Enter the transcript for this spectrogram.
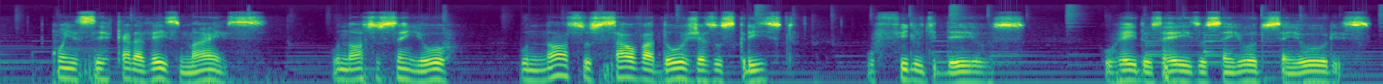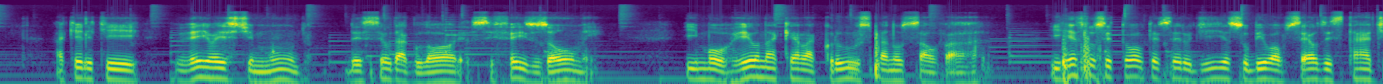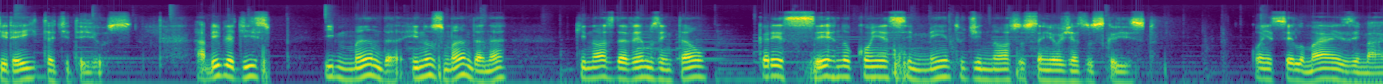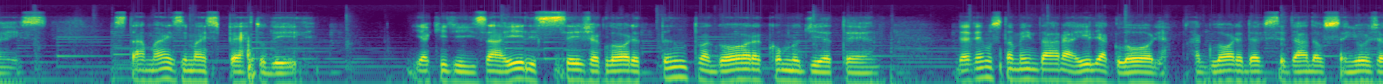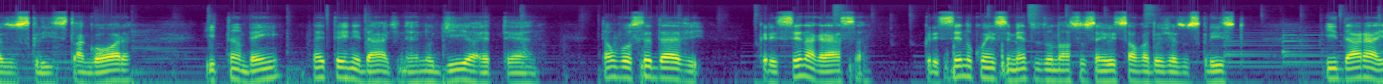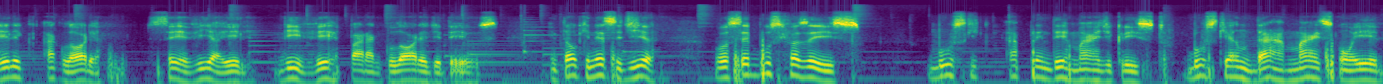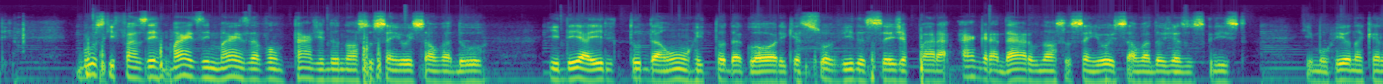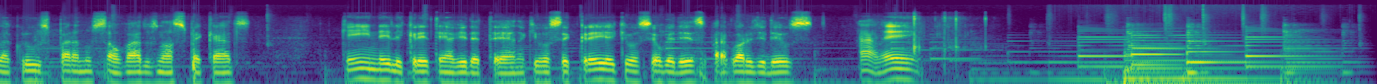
conhecer cada vez mais o nosso Senhor, o nosso Salvador Jesus Cristo, o Filho de Deus, o Rei dos Reis, o Senhor dos Senhores, aquele que veio a este mundo, desceu da glória, se fez homem e morreu naquela cruz para nos salvar. E ressuscitou ao terceiro dia, subiu aos céus e está à direita de Deus. A Bíblia diz e manda, e nos manda, né? Que nós devemos então crescer no conhecimento de nosso Senhor Jesus Cristo conhecê-lo mais e mais, estar mais e mais perto dele. E aqui diz: A ele seja glória tanto agora como no dia eterno. Devemos também dar a ele a glória. A glória deve ser dada ao Senhor Jesus Cristo agora e também na eternidade, né? no dia eterno. Então você deve crescer na graça, crescer no conhecimento do nosso Senhor e Salvador Jesus Cristo e dar a Ele a glória, servir a Ele, viver para a glória de Deus. Então, que nesse dia você busque fazer isso, busque aprender mais de Cristo, busque andar mais com Ele, busque fazer mais e mais a vontade do nosso Senhor e Salvador. E dê a Ele toda a honra e toda a glória, que a sua vida seja para agradar o nosso Senhor e Salvador Jesus Cristo que morreu naquela cruz para nos salvar dos nossos pecados. Quem nele crê tem a vida eterna. Que você creia e que você obedeça para a glória de Deus. Amém.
